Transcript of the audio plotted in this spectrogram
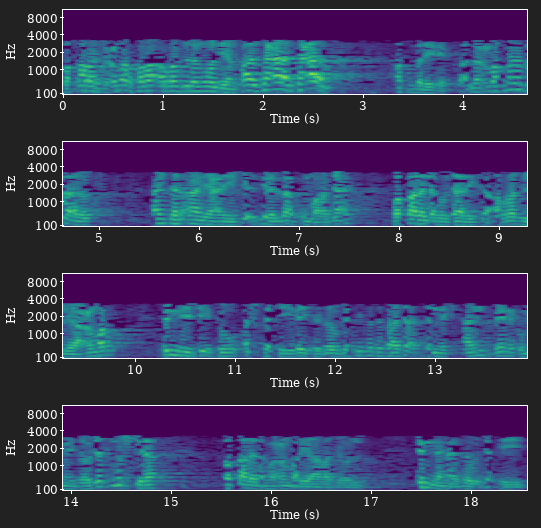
فخرج عمر فرأى الرجل موليا قال تعال تعال. اقبل اليه قال عمر ما بالك. أنت الآن يعني جئت إلى الباب ثم رجعت. فقال له ذلك الرجل يا عمر إني جئت أشتكي إليك زوجتي فتفاجأت أنك أنت بينك وبين زوجتك مشكلة. فقال له عمر يا رجل إنها زوجتي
